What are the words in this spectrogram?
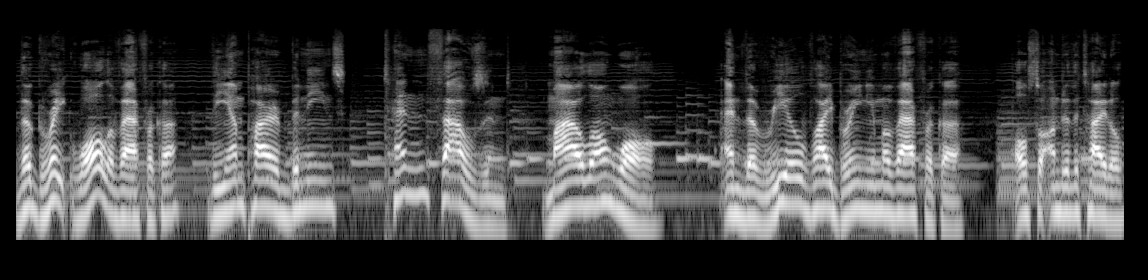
The Great Wall of Africa, The Empire of Benin's 10,000 mile long wall, and The Real Vibranium of Africa, also under the title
